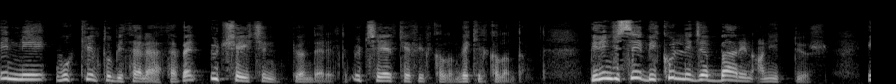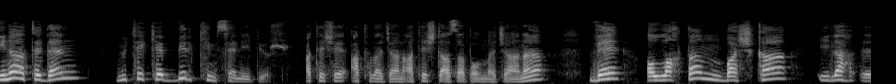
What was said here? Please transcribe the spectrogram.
inni vukkiltu bi thelâfe. Ben üç şey için gönderildim. Üç şeye kefil kılın, vekil kılındım. Birincisi bi kulli cebbarin anid diyor. İnat eden mütekebbir kimseni diyor. Ateşe atılacağına, ateşte azap olunacağına ve Allah'tan başka ilah e,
